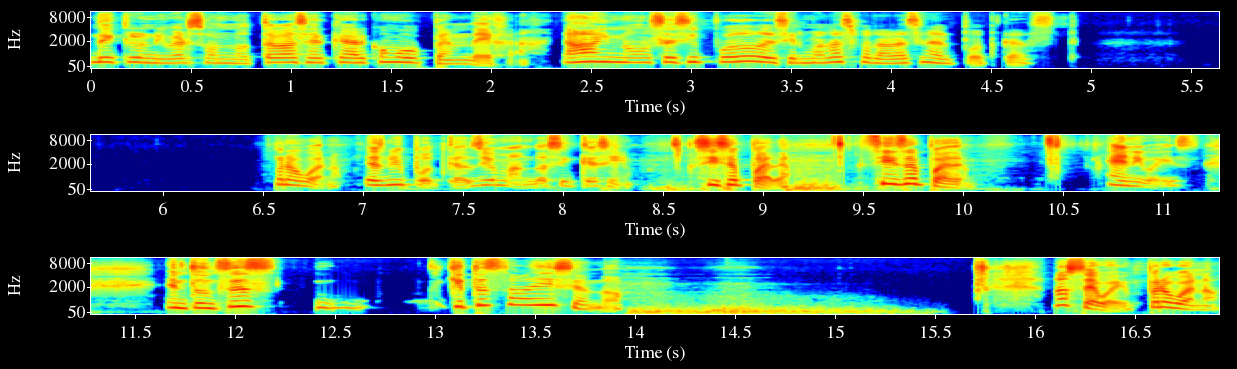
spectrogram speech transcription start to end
de que el universo no te va a hacer quedar como pendeja. Ay, no sé si puedo decir malas palabras en el podcast. Pero bueno, es mi podcast, yo mando, así que sí, sí se puede, sí se puede. Anyways, entonces, ¿qué te estaba diciendo? No sé, güey, pero bueno,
